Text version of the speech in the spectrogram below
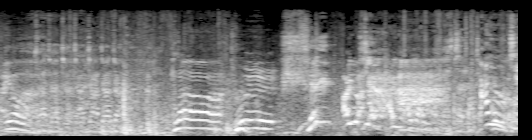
아유, 자, 자, 자, 자, 자, 자, 자. 하나, 둘, 셋. 아유, 아유, 아유, 아유, 자, 자, 자. 아유, 자,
